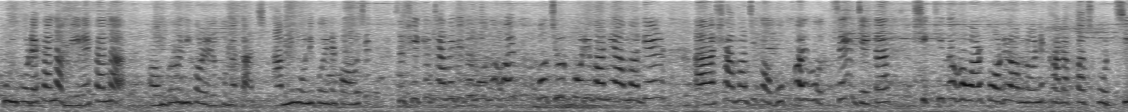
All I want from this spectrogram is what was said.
খুন করে ফেলা, মেরে ফেলা, অঙ্গহানি করে এরকমের কাজ। আমি মনে করি এটা করা উচিত। তো সেক্ষেত্রে আমার যেটা মনে হয়, প্রচুর পরিমাণে আমাদের সামাজিক অবক্ষয় হচ্ছে। যেটা শিক্ষিত হওয়ার পরেও আমরা অনেক খারাপ কাজ করছি।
